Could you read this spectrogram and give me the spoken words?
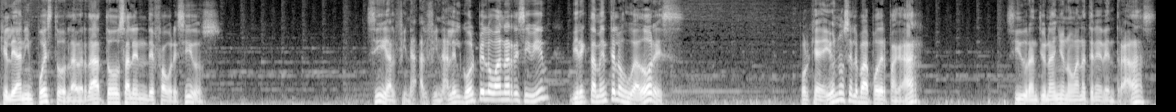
que le han impuesto, la verdad todos salen desfavorecidos. Sí, al, final, al final el golpe lo van a recibir directamente los jugadores, porque a ellos no se les va a poder pagar si durante un año no van a tener entradas.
